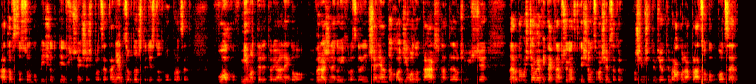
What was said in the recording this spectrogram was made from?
a to w stosunku 55,6% Niemców do 42% Włochów. Mimo terytorialnego, wyraźnego ich rozgraniczenia dochodziło do tarć na tle oczywiście narodowościowym i tak na przykład w 1889 roku na placu obok Bocen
